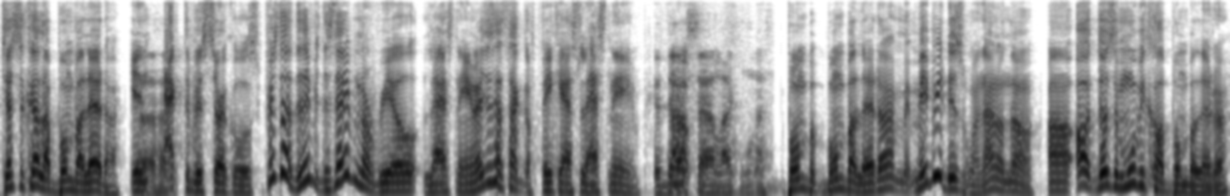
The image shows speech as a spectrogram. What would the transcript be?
Jessica La Bombalera in Uh-huh. activist circles. First of all, is that- even a real last name? It just has like a fake ass last name. It does sound like one. Bomba Bombalera. Maybe it is one. I don't know. Uh, oh, there's a movie called Bombalera.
